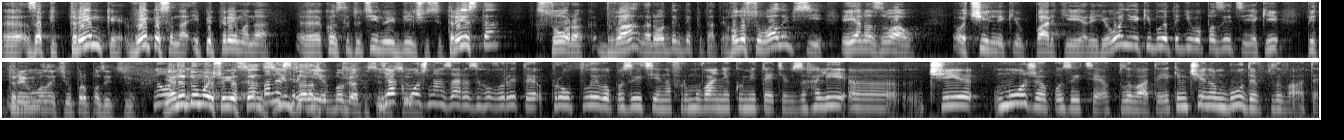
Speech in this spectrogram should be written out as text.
е, за підтримки, виписана і підтримана е, конституційною більшістю 342 народних депутати. Голосували всі. І я назвав очільників партії регіонів, які були тоді в опозиції, які підтримували цю пропозицію. Ну, я не думаю, що є сенс їм зараз Сергію, відмовлятися. від Як цього. можна зараз говорити про вплив опозиції на формування комітетів? Взагалі, е, чи може опозиція впливати? Яким чином буде впливати?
